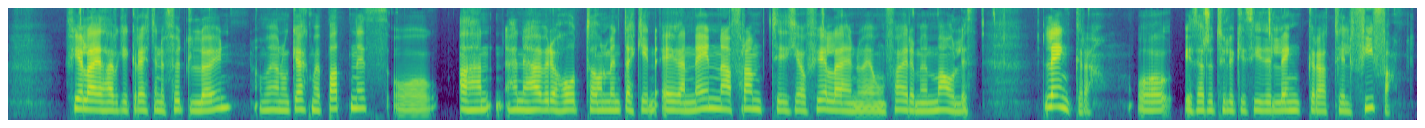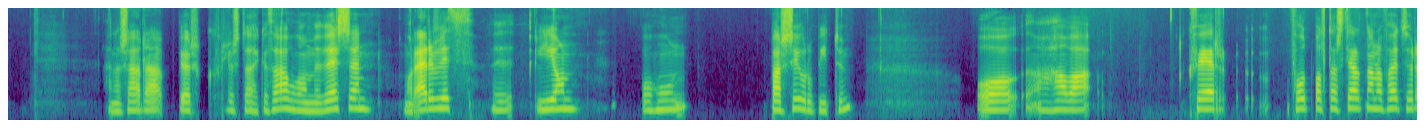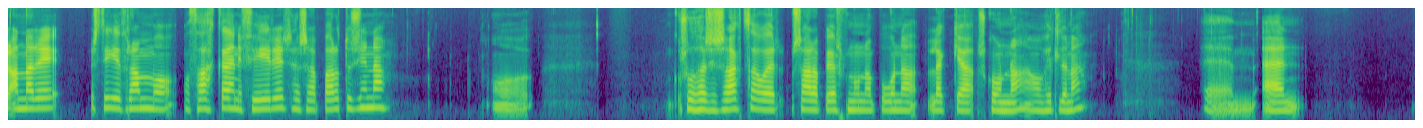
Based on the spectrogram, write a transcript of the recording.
Félagið hafi ekki greitt henni full laun á meðan hún gekk með badnið og að hann, henni hafi verið hóta og hún myndi ekki eiga neina framtíð hjá félaginu ef hún færi með málið lengra. Og í þessu tilöki þýðir lengra til FIFA. Þannig að Sara Björk hlustaði ekki það, hún var með vesen, hún var erfið við Ljón og hún bar sigur úr bítum. Og hafa hver fótballtastjarnan og fættur annari stigið fram og, og þakkaði henni fyrir þessa baratu sína. Og svo það sé sagt þá er Sara Björk núna búin að leggja skóna á hylluna um, en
